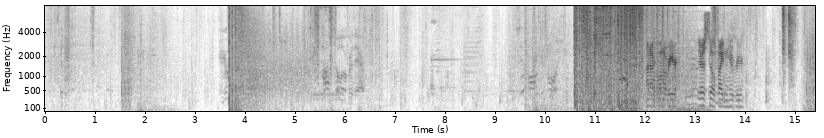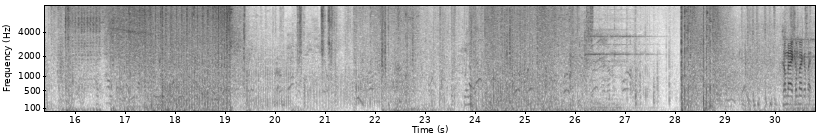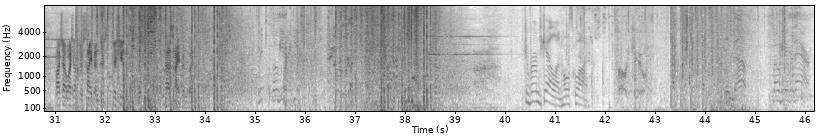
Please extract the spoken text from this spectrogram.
Hostile over there. Zipline deployed. I knocked one over here. They're still fighting over here. Come back, come back, come back. Watch out, watch out. They're sniping. They're, they're shooting. Not sniping, but Bogey right here. Confirmed kill on whole squad. Solid kill. Wings up. Bogey over there.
